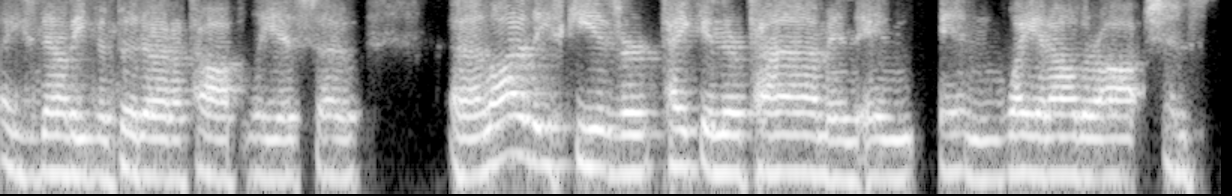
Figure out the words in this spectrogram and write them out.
He's not even put on a top list. So uh, a lot of these kids are taking their time and, and, and weighing all their options.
